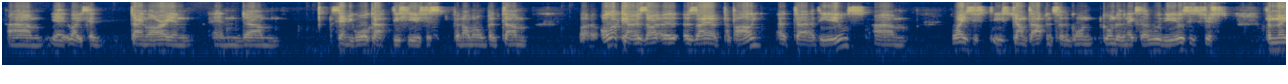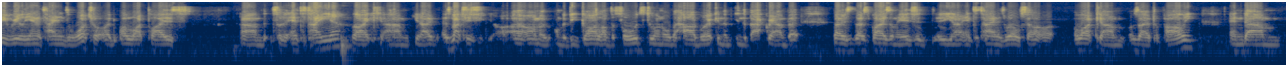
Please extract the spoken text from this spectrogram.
um, yeah, like you said, Daine Laurie and and um, Sammy Walker this year is just phenomenal. But um, I like uh, Isaiah, Papali'i at, uh, at the Eels. Um, the way he's just he's jumped up and sort of gone gone to the next level with the Eels is just for me really entertaining to watch. I, I like players um, that sort of entertain you. Like um, you know, as much as I, I'm a I'm a big guy, I love the forwards doing all the hard work in the in the background, but those those players on the edge, you know, entertain as well. So I, I like um, Isaiah Papali'i and. Um,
